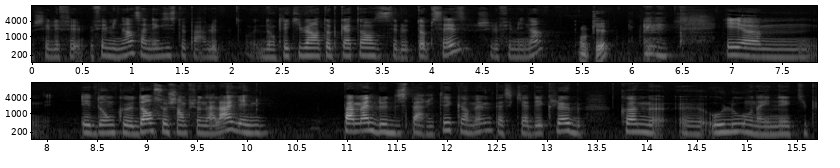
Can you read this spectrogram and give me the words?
chez les féminins, ça n'existe pas. donc l'équivalent top 14, c'est le top 16 chez le féminin. Ok. Et, et donc dans ce championnat-là, il y a une pas mal de disparités quand même, parce qu'il y a des clubs comme euh, au Loup, on a une équipe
